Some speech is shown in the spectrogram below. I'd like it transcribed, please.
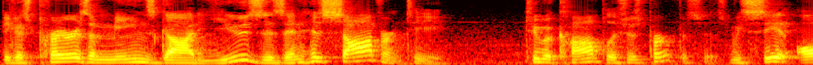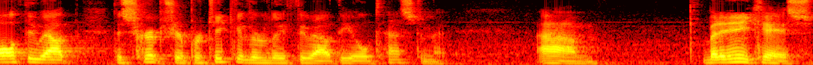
Because prayer is a means God uses in his sovereignty to accomplish his purposes. We see it all throughout the scripture, particularly throughout the Old Testament. Um, but in any case,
